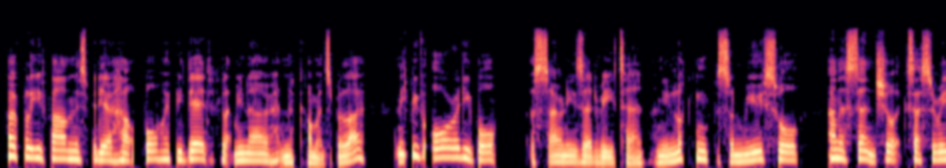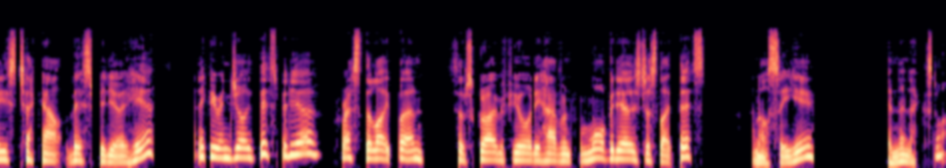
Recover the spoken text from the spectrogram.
Hopefully you found this video helpful. If you did, let me know in the comments below. And if you've already bought a Sony ZV-10 and you're looking for some useful and essential accessories, check out this video here. And if you enjoyed this video, press the like button, subscribe if you already haven't for more videos just like this, and I'll see you in the next one.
